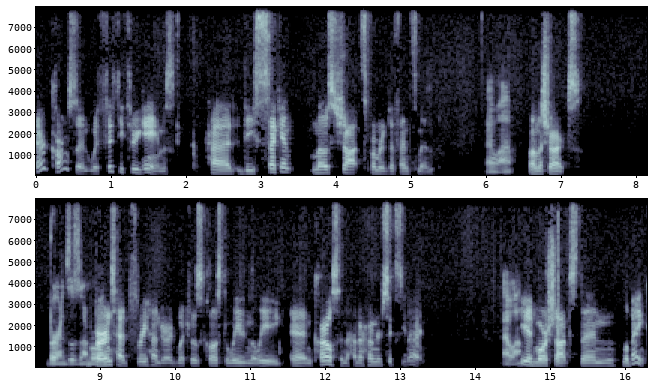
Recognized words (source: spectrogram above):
Erik Karlsson with 53 games had the second most shots from a defenseman Oh wow, on the Sharks. Burns was number one. Burns had 300, which was close to leading the league, and Karlsson had 169. Oh wow, He had more shots than Labanc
